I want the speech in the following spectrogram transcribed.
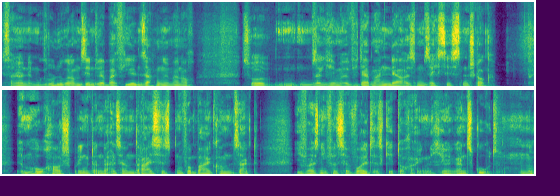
sondern im Grunde genommen sind wir bei vielen Sachen immer noch so, sage ich immer, wie der Mann, der aus dem 60. Stock im Hochhaus springt und als er am 30. vorbeikommt, sagt, ich weiß nicht, was ihr wollt, es geht doch eigentlich ganz gut. Ne?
